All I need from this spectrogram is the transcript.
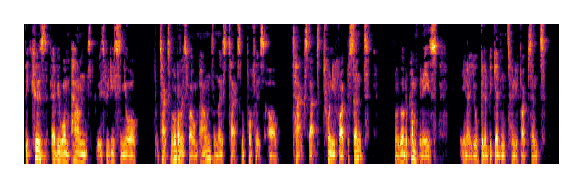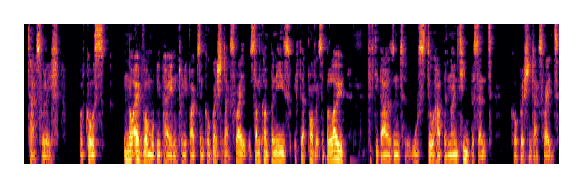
because every one pound is reducing your taxable profits by one pound, and those taxable profits are taxed at 25% for a lot of companies, you know, you're going to be getting 25% tax relief. Of course, not everyone will be paying 25% corporation tax rate. Some companies, if their profits are below 50,000, will still have the 19% corporation tax rate.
